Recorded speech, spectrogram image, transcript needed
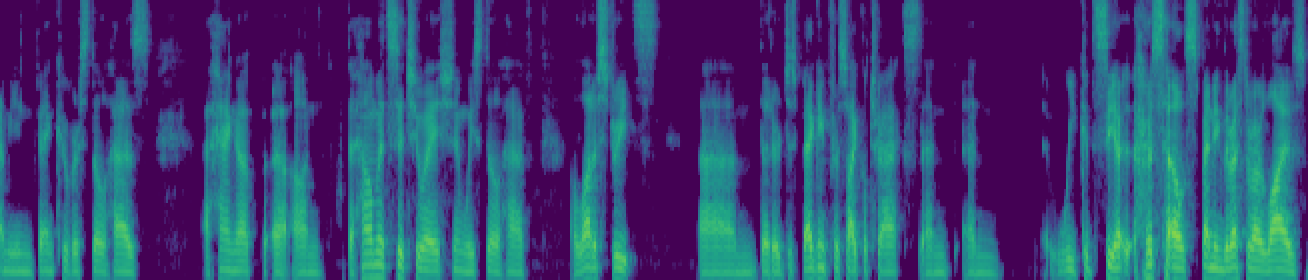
I mean Vancouver still has a hang up uh, on the helmet situation. We still have a lot of streets um, that are just begging for cycle tracks, and and we could see ourselves spending the rest of our lives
